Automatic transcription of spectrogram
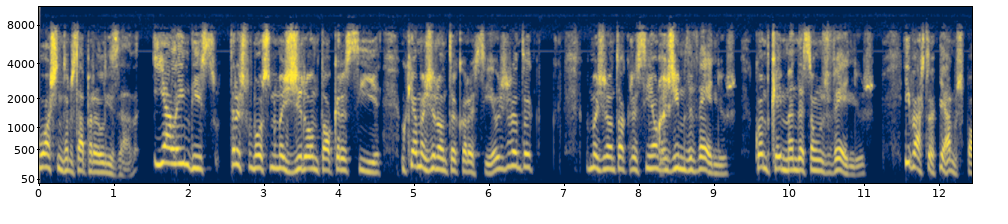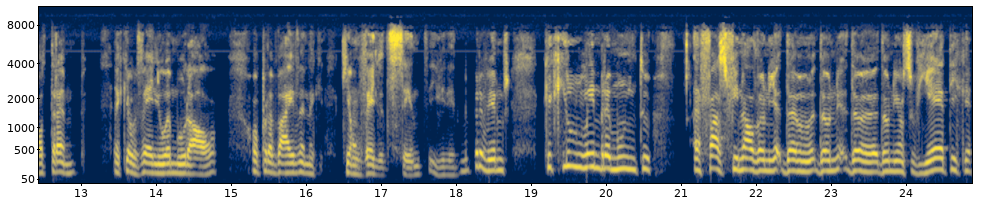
Washington está paralisada. E, além disso, transformou-se numa gerontocracia. O que é uma gerontocracia? Uma gerontocracia é um regime de velhos, quando quem manda são os velhos. E basta olharmos para o Trump, aquele velho amoral, ou para Biden, que é um velho decente, evidentemente, para vermos que aquilo lembra muito a fase final da, da, da, da União Soviética,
